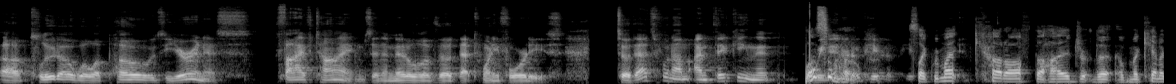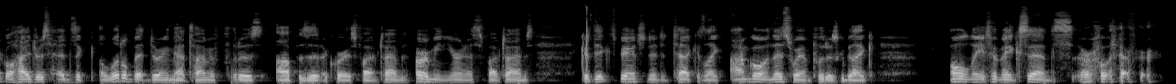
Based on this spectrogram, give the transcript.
uh, pluto will oppose uranus five times in the middle of the, that 2040s so that's what i'm i'm thinking that Let's we some entered a hope. It's like we might cut off the hydra, the uh, mechanical hydra's heads a, a little bit during that time if Pluto's opposite Aquarius five times, or I mean Uranus five times, because the expansion into tech is like I'm going this way, and Pluto's gonna be like only if it makes sense or whatever.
